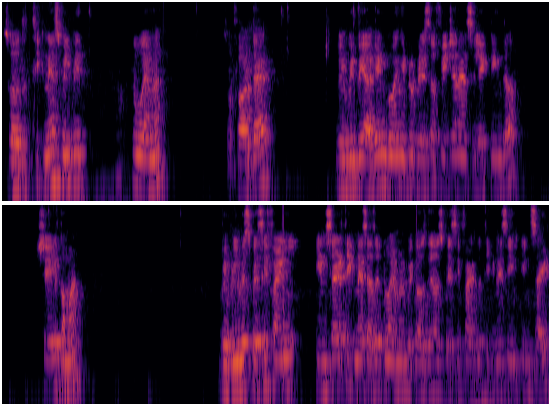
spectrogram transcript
So the thickness will be 2 mm. So for that we will be again going into dress-up feature and selecting the shell command. We will be specifying inside thickness as a 2 mm because they have specified the thickness in inside.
